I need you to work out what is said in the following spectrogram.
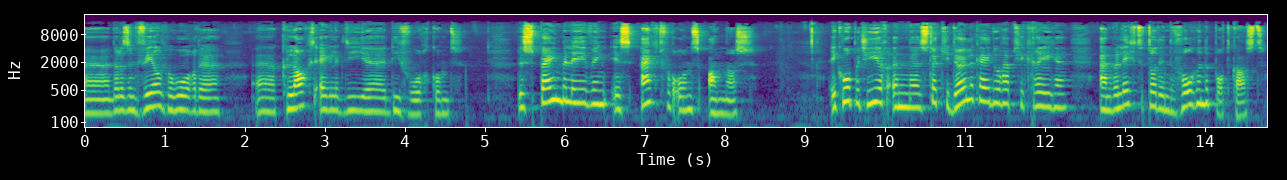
Uh, dat is een veelgehoorde uh, klacht eigenlijk die, uh, die voorkomt. Dus pijnbeleving is echt voor ons anders. Ik hoop dat je hier een stukje duidelijkheid door hebt gekregen en wellicht tot in de volgende podcast.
